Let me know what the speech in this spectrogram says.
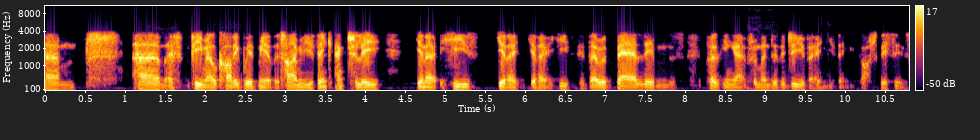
um, um, a female colleague with me at the time and you think actually, you know, he's you know, you know, he, there were bare limbs poking out from under the duvet, and you think, gosh, this is,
